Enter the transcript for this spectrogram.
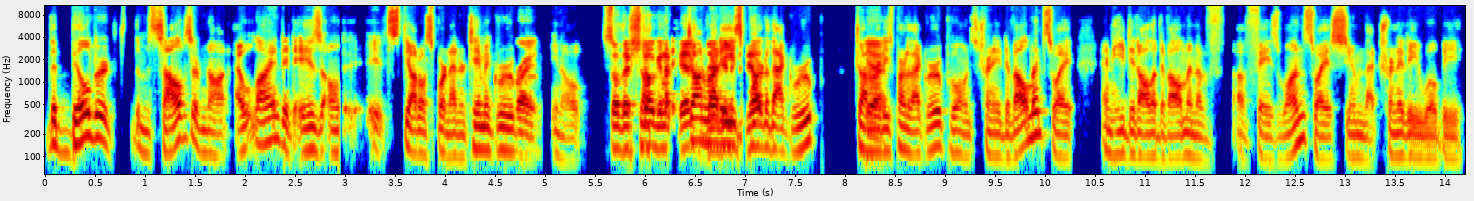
the builder themselves are not outlined. It is on, it's the Ottawa Sports and Entertainment Group, Right. You know, So they're still going to John Ruddy's part of that group. John Yeah. Ruddy's part of that group who owns Trinity Development. So I and he did all the development of of Phase One. So I assume that Trinity will be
